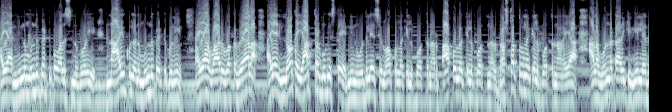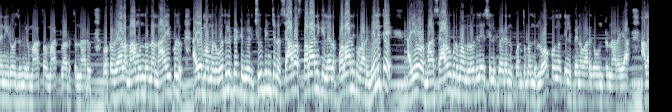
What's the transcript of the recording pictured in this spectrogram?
అయ్యా నిన్ను ముందు పెట్టుకోవాల్సింది పోయి నాయకులను ముందు పెట్టుకుని అయ్యా వారు ఒకవేళ అయ్యా లోక యాత్ర ముగిస్తే నిన్ను వదిలేసి లోకంలోకి వెళ్ళిపోతున్నారు పాపంలోకి వెళ్ళిపోతున్నారు భ్రష్టత్వంలోకి వెళ్ళిపోతున్నారు అయ్యా. అలా ఉండటానికి వీల్లేదని ఈరోజు మీరు మాతో మాట్లాడుతున్నారు. ఒకవేళ మా ముందున్న నాయకులు అయ్యా మమ్మల్ని వదిలిపెట్టి మీరు చూపించిన సేవా స్థలానికి లేదా పొలానికి వారు వెళితే అయ్యో మా సేవకుడు మమ్మల్ని వదిలేసి వెళ్ళిపోయాడని కొంతమంది లోకంలోకి వెళ్ళిపోయిన వారుగా ఉంటున్నారయ్యా. అలా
